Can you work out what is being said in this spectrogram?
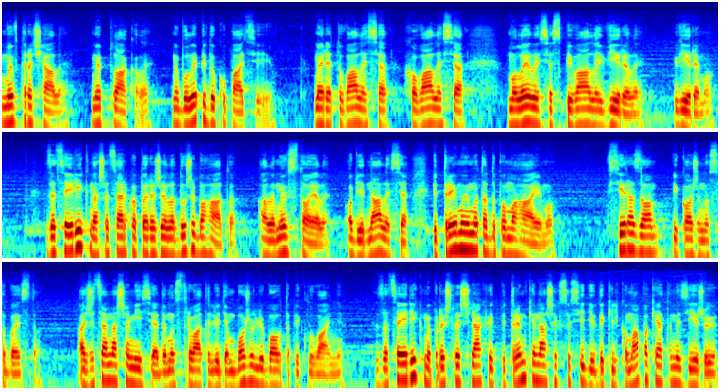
Ми втрачали, ми плакали, ми були під окупацією. Ми рятувалися, ховалися, молилися, співали, вірили, віримо. За цей рік наша церква пережила дуже багато, але ми встояли, об'єдналися, підтримуємо та допомагаємо. Всі разом і кожен особисто. Адже це наша місія демонструвати людям Божу любов та піклування. За цей рік ми пройшли шлях від підтримки наших сусідів декількома пакетами з їжею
